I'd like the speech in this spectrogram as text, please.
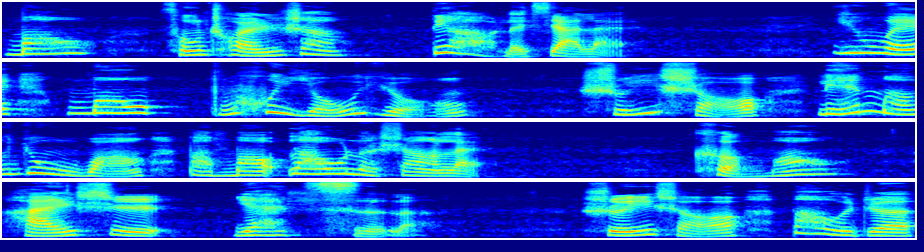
猫从船上掉了下来。因为猫不会游泳，水手连忙用网把猫捞了上来，可猫还是淹死了。水手抱着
